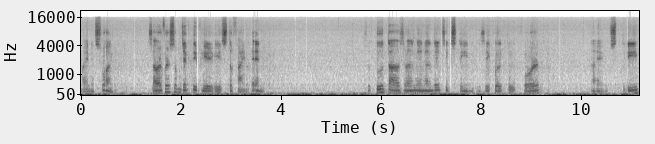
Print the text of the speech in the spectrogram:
minus 1 so our first objective here is to find n so 2916 is equal to 4 times 3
